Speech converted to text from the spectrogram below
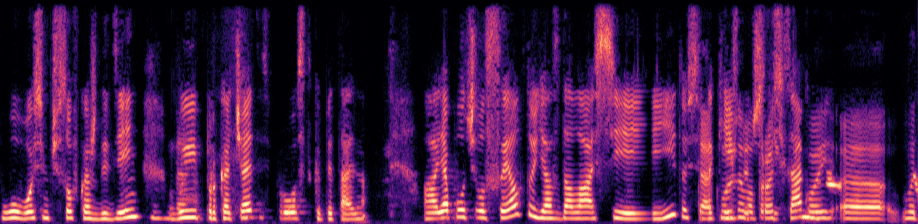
по 8 часов каждый день. Да. Вы прокачаетесь просто капитально. А, я получила селту, я сдала CAE, то есть так, можно вопрос какой? Э, вот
